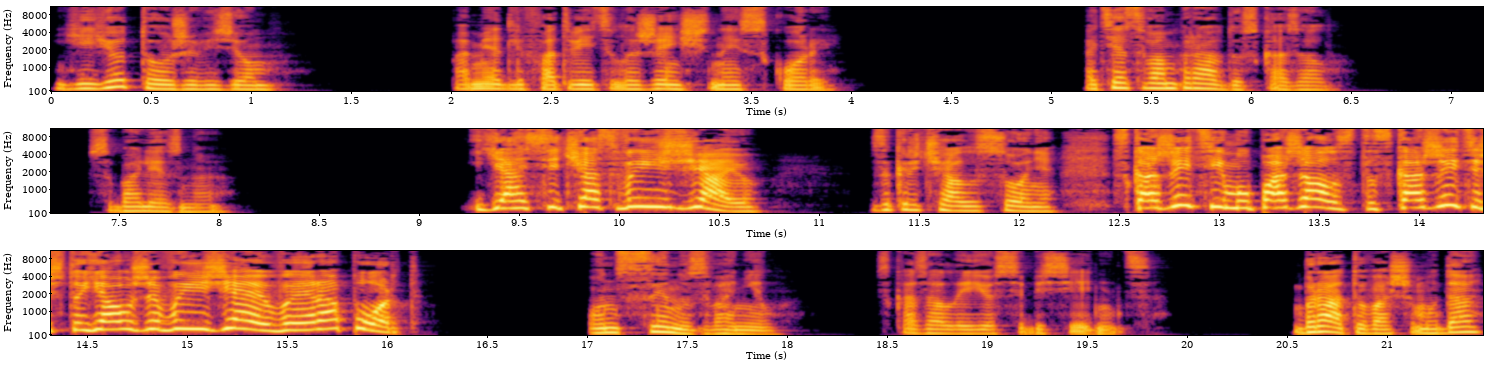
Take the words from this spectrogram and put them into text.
Ее тоже везем, помедлив ответила женщина из скорой. Отец вам правду сказал. Соболезную. «Я сейчас выезжаю!» — закричала Соня. «Скажите ему, пожалуйста, скажите, что я уже выезжаю в аэропорт!» «Он сыну звонил», — сказала ее собеседница. Брату вашему, да?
